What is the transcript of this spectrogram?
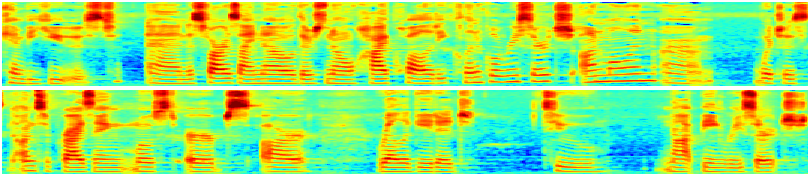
can be used. And as far as I know, there's no high quality clinical research on mullein, um, which is unsurprising. Most herbs are relegated to not being researched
